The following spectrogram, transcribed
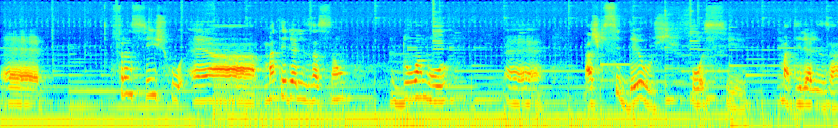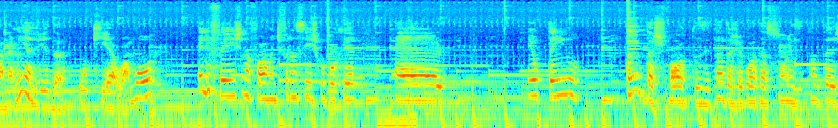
É, Francisco é a materialização do amor. É, acho que se Deus fosse materializar na minha vida o que é o amor, ele fez na forma de Francisco, porque é, eu tenho tantas fotos e tantas recordações e tantas.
